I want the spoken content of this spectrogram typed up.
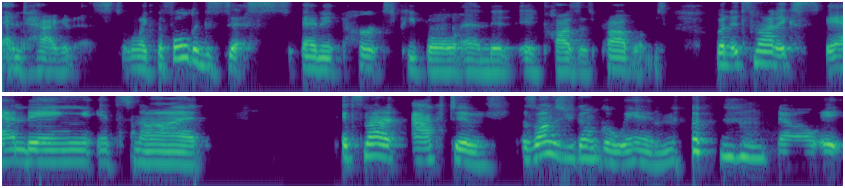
antagonist like the fold exists and it hurts people and it, it causes problems but it's not expanding it's not it's not active as long as you don't go in Mhm. no it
